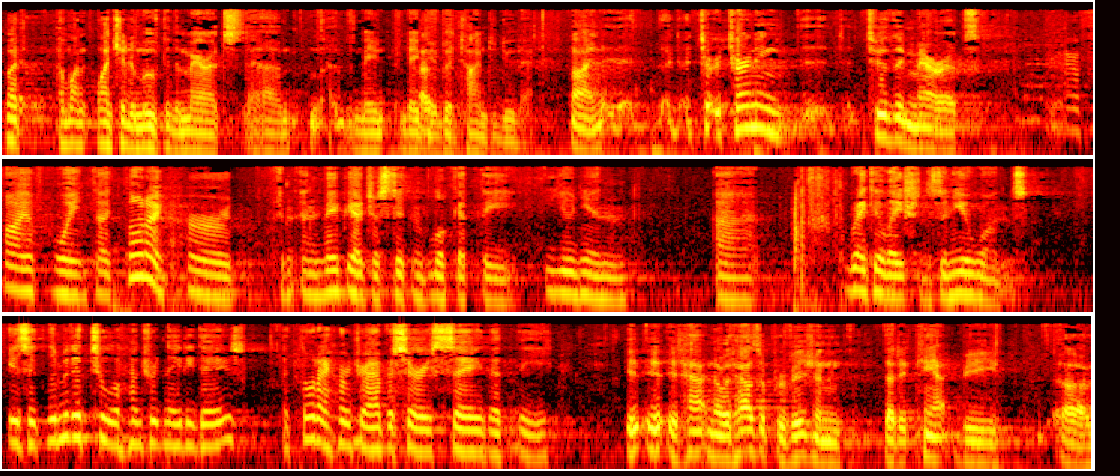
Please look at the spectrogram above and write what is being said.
But I want, want you to move to the merits. Um, may, maybe a good time to do that. Fine. T- turning to the merits. Clarify a point. I thought I heard, and, and maybe I just didn't look at the union uh, regulations, the new ones. Is it limited to 180 days? I thought I heard your adversary say that the. It, it, it ha- no, it has a provision that it can't be uh,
